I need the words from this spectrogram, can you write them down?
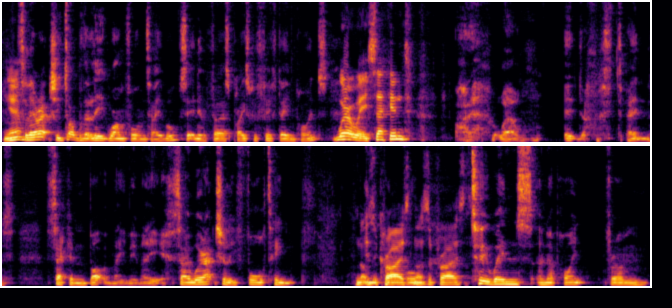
Yeah. so they're actually top of the League One form table, sitting in first place with 15 points. Where are we? Second? I, well, it depends. Second bottom, maybe, mate. So we're actually 14th. Not surprised. Not surprised. Two wins and a point from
